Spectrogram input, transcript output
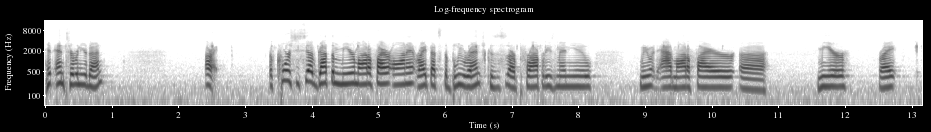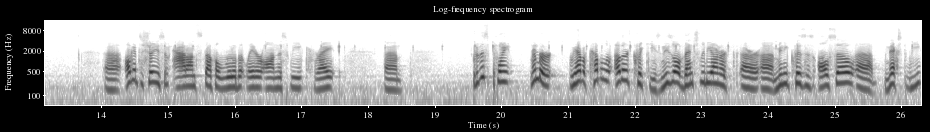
Hit enter when you're done. All right. Of course, you see I've got the mirror modifier on it, right? That's the blue wrench because this is our properties menu. We went to add modifier, uh, mirror, right? Uh, I'll get to show you some add-on stuff a little bit later on this week, right? Um, but at this point, remember, we have a couple of other quickies, and these will eventually be on our, our uh, mini quizzes also uh, next week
